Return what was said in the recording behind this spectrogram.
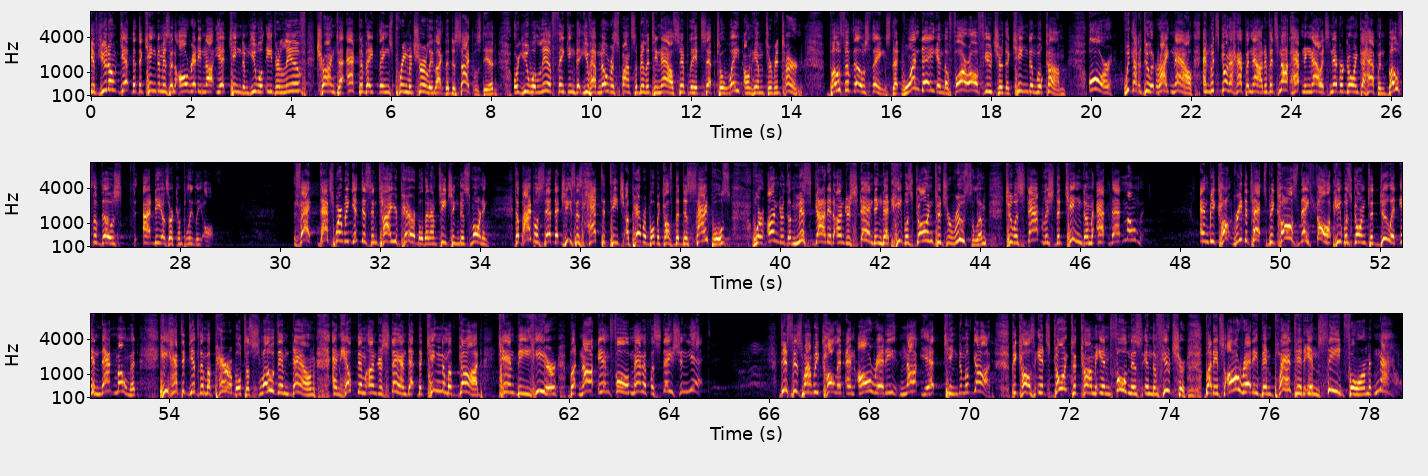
If you don't get that the kingdom is an already not yet kingdom, you will either live trying to activate things prematurely like the disciples did, or you will live thinking that you have no responsibility now simply except to wait on him to return. Both of those things, that one day in the far off future the kingdom will come, or we got to do it right now, and it's going to happen now. And if it's not happening now, it's never going to happen. Both of those th- ideas are completely off. In fact, that's where we get this entire parable that I'm teaching this morning. The Bible said that Jesus had to teach a parable because the disciples were under the misguided understanding that he was going to Jerusalem to establish the kingdom at that moment. And because, read the text, because they thought he was going to do it in that moment, he had to give them a parable to slow them down and help them understand that the kingdom of God can be here, but not in full manifestation yet. This is why we call it an already not yet kingdom of God because it's going to come in fullness in the future, but it's already been planted in seed form now.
